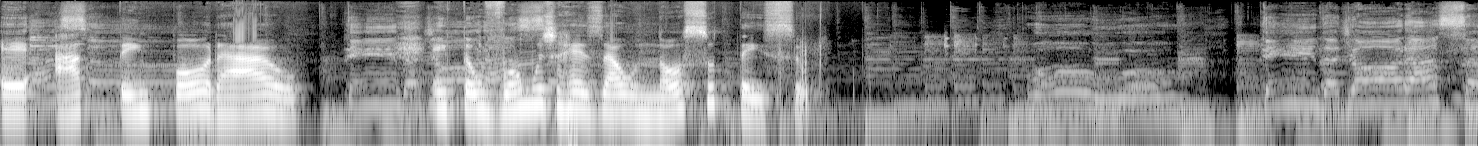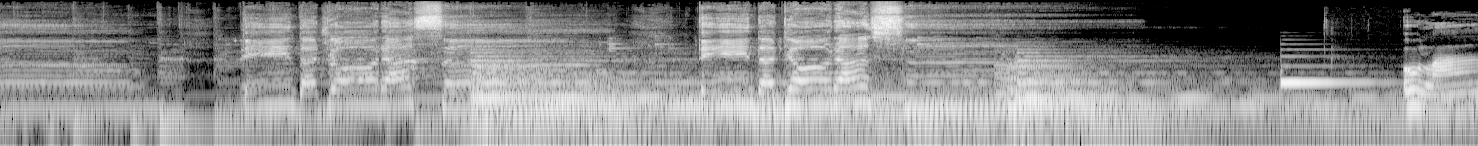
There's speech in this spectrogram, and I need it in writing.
é atemporal. Então vamos rezar o nosso texto. Tenda de oração, tenda de oração, tenda de oração. Olá,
